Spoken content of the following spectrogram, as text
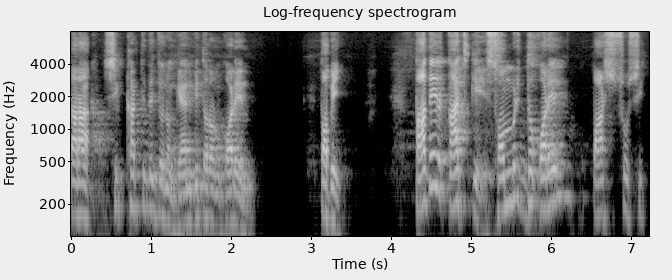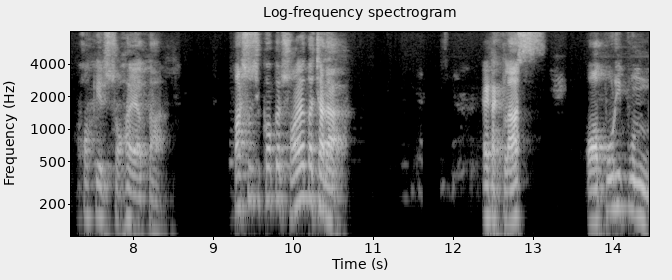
তারা শিক্ষার্থীদের জন্য জ্ঞান বিতরণ করেন। তবে তাদের কাজকে সমৃদ্ধ করেন পার্শ্ব শিক্ষকের সহায়তা। পার্শ্ব শিক্ষকের সহায়তা ছাড়া একটা ক্লাস অপরিপূর্ণ।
